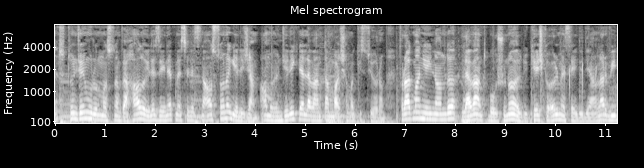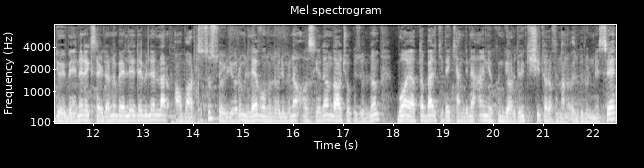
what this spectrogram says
Evet, Tuncay'ın vurulmasına ve Halo ile Zeynep meselesine az sonra geleceğim ama öncelikle Levent'ten başlamak istiyorum. Fragman yayınlandı, Levent boşuna öldü, keşke ölmeseydi diyenler videoyu beğenerek sayılarını belli edebilirler. Abartısız söylüyorum, Levo'nun ölümüne Asya'dan daha çok üzüldüm bu hayatta belki de kendine en yakın gördüğü kişi tarafından öldürülmesi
